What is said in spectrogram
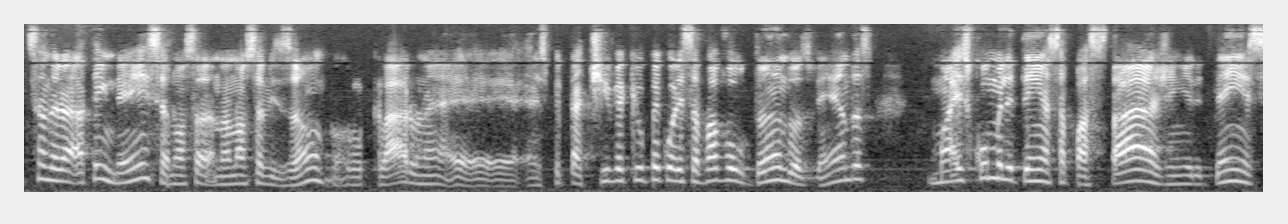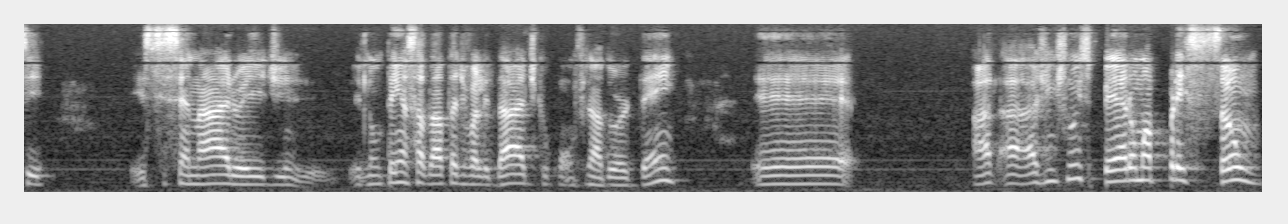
Sandra, a tendência, a nossa, na nossa visão, claro, né, é, é, a expectativa é que o pecuarista vá voltando às vendas, mas como ele tem essa pastagem, ele tem esse, esse cenário aí de. Ele não tem essa data de validade que o confinador tem, é, a, a, gente não espera uma pressão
